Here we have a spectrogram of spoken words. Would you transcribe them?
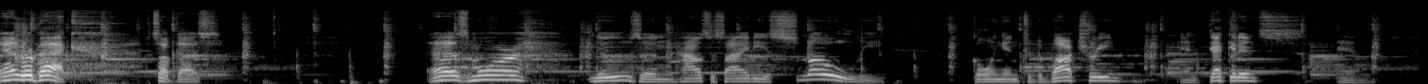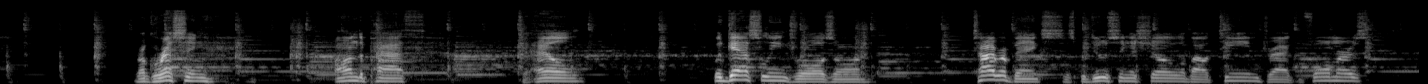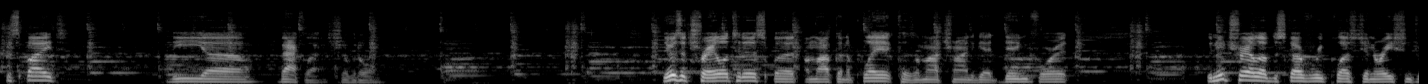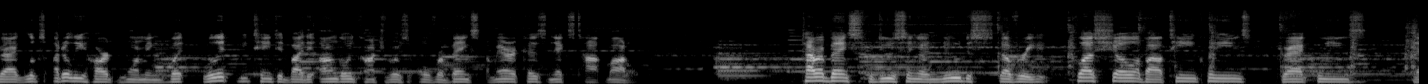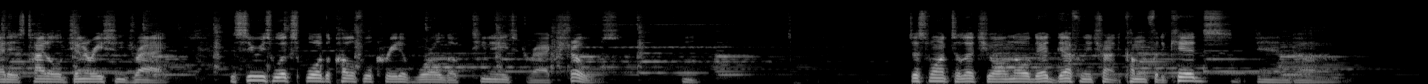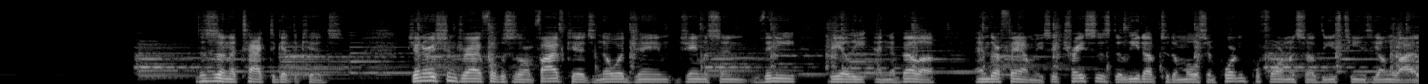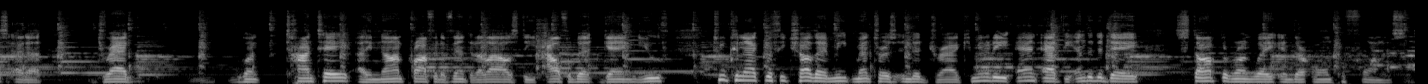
And we're back. What's up, guys? As more news and how society is slowly going into debauchery and decadence and regressing on the path to hell with gasoline draws on. Tyra Banks is producing a show about teen drag performers despite the uh, backlash of it all. There's a trailer to this, but I'm not going to play it because I'm not trying to get dinged for it. The new trailer of Discovery Plus Generation Drag looks utterly heartwarming, but will it be tainted by the ongoing controversy over Banks' America's Next Top Model? Tyra Banks producing a new Discovery Plus show about teen queens, drag queens, that is titled Generation Drag. The series will explore the colorful, creative world of teenage drag shows. Hmm. Just want to let you all know they're definitely trying to come in for the kids, and uh, this is an attack to get the kids. Generation Drag focuses on five kids Noah, James, Jameson, Vinny, Bailey, and Nabella, and their families. It traces the lead up to the most important performance of these teens' young lives at a drag Guantante, a non-profit event that allows the Alphabet Gang youth to connect with each other and meet mentors in the drag community, and at the end of the day, stomp the runway in their own performances.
